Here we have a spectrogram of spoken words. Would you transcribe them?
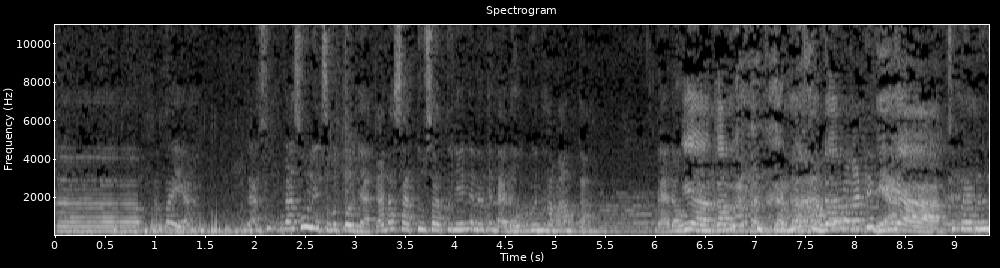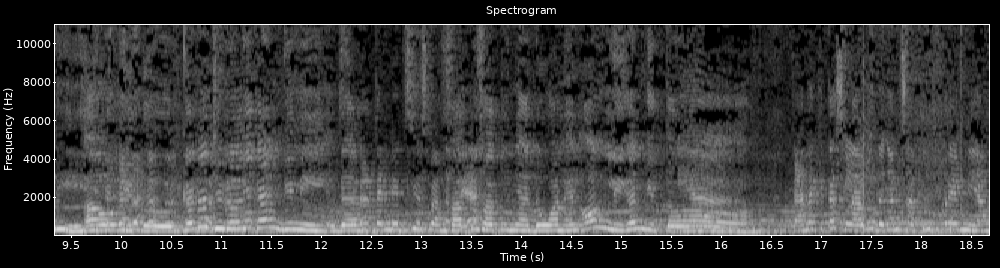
eh, apa ya nggak nggak sulit sebetulnya karena satu-satunya ini nanti tidak ada hubungan sama angka ada Iya, karena- karena Nah, sudah- provokatif ya iya. supaya beli Oh gitu. Karena judulnya kan gini, udah sudah tendensius banget ya satu-satunya the one and only kan gitu. Iya. Karena kita selalu dengan satu frame yang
